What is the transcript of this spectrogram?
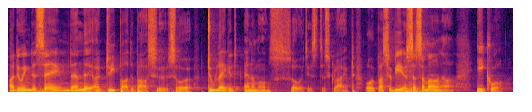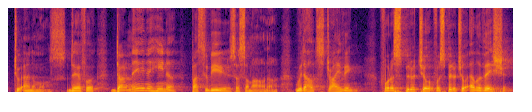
are doing the same, then they are dvipadapasus, or two-legged animals, so it is described, or pasubir sasamana, equal to animals. Therefore, dharmena hina pasubir sasamana, without striving for a spiritual, for spiritual elevation,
